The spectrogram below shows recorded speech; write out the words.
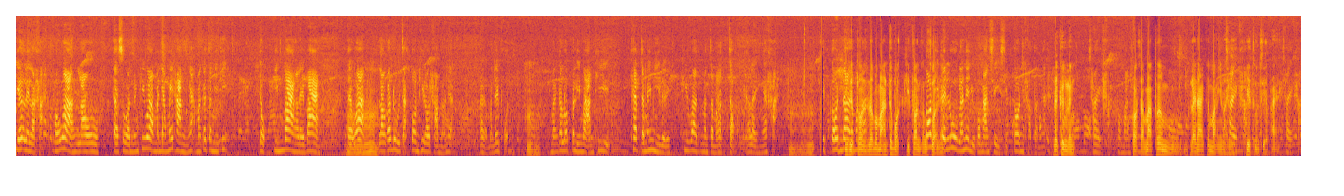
เยอะเลยล่ะค่ะ เพราะว่าเราแต่ส่วนหนึ่งที่ว่ามันยังไม่ทันเงี้ยมันก็จะมีที่จกกินบ้างอะไรบ้าง แต่ว่าเราก็ดูจากต้นที่เราทำแล้วเนี่ยเออมันได้ผล อืมมันก็ลดปริมาณที่แทบจะไม่มีเลยอ ที่ว่ามันจะมาเจาะหรืออะไรอย่างเงี้ยค่ะอืมสิบต้นได้ยี่สิบมั้งต้นคะแล้วประมาณทั้งหมดกี่ต้นของต้นสวนที่เนี่เป็ยนลูกแล้วเนี่ยอยู่ประมาณ 40 ต้นค่ะตอนเนี้ยได้ครึ่งหนึ่งใช่ค่ะ ประมาณ ก็สามารถเพิ่มรายได้ขึ้นมาอีกหน่อยหนึ่งใช่ค่ะ ที่สูญเสียไปใช่ค่ะ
